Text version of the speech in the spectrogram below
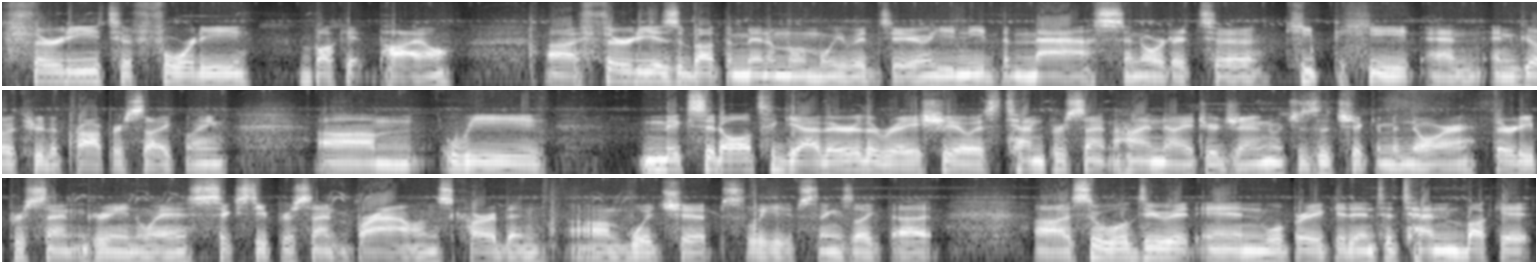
30 to 40 bucket pile. Uh, 30 is about the minimum we would do. You need the mass in order to keep the heat and, and go through the proper cycling. Um, we mix it all together. The ratio is 10% high nitrogen, which is the chicken manure, 30% green waste, 60% browns, carbon, um, wood chips, leaves, things like that. Uh, so we'll do it in, we'll break it into 10 bucket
